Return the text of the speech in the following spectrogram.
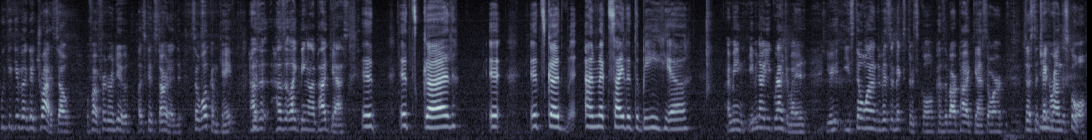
we could give it a good try. So, without further ado, let's get started. So, welcome, Kate. How's it How's it like being on a podcast? It it's good. It it's good. I'm excited to be here. I mean, even though you graduated, you you still wanted to visit Mixter School because of our podcast, or just to check Mm. around the school.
